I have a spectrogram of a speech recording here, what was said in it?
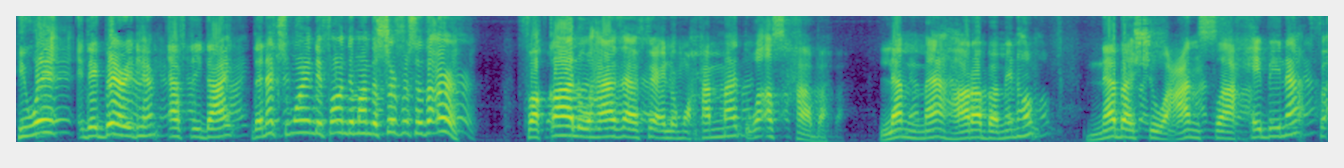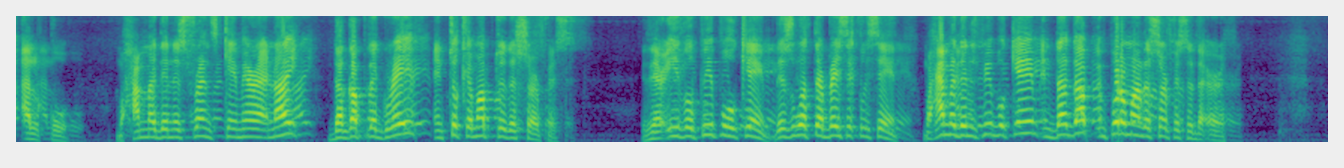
he went they buried him after he died the next morning they found him on the surface of the earth فقالوا هذا فعل محمد وأصحابه لما هرب منهم نبشوا عن صاحبنا فألقوه Muhammad and his friends came here at night, dug up the grave, and took him up to the surface. They're evil people who came. This is what they're basically saying. Muhammad and his people came and dug up and put him on the surface of the earth.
